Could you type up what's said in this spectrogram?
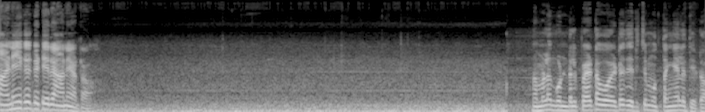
മണിയൊക്കെ കിട്ടിയൊരു ആനയാട്ടോ. നമ്മൾ ഗുണ്ടൽപേട്ട പോയിട്ട് തിരിച്ച് മുത്തങ്ങയിലെത്തിട്ടോ.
